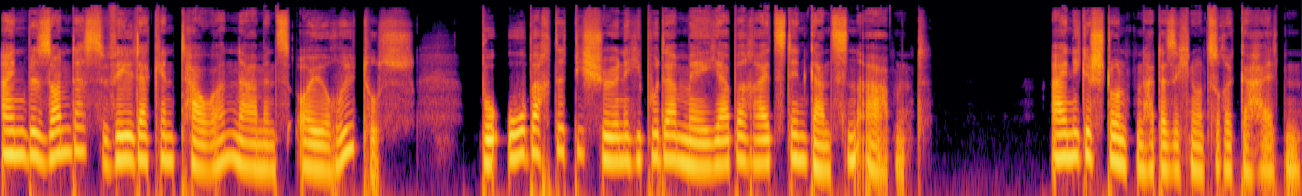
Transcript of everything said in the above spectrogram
Ein besonders wilder Kentaur namens Eurytus beobachtet die schöne Hippodameia bereits den ganzen Abend. Einige Stunden hat er sich nun zurückgehalten,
